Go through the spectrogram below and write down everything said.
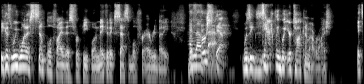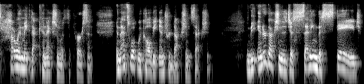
because we want to simplify this for people and make it accessible for everybody. The first that. step was exactly what you're talking about, Raj. It's how do I make that connection with the person? And that's what we call the introduction section. And the introduction is just setting the stage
